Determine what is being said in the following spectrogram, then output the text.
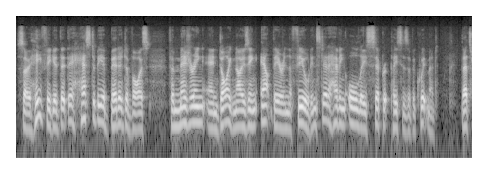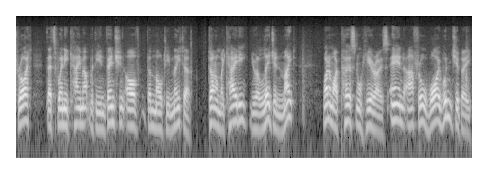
So he figured that there has to be a better device for measuring and diagnosing out there in the field instead of having all these separate pieces of equipment. That's right, that's when he came up with the invention of the multimeter. Donald Macadie, you're a legend, mate. One of my personal heroes, and after all, why wouldn't you be?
